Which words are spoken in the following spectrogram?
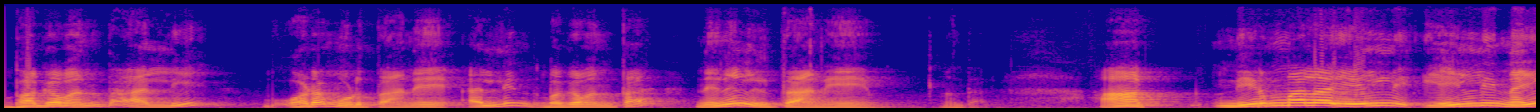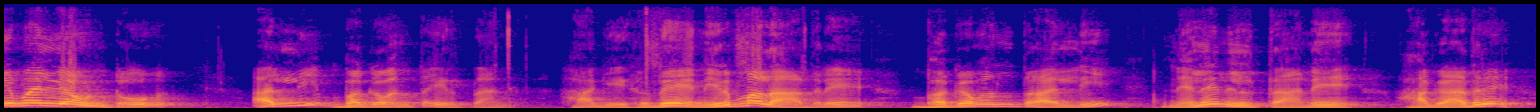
ಭಗವಂತ ಅಲ್ಲಿ ಒಡಮೂಡ್ತಾನೆ, ಅಲ್ಲಿ ಭಗವಂತ ನೆನೆಲಿರ್ತಾನೆ ಆ ನಿರ್ಮಲ ಎಲ್ಲಿ ಎಲ್ಲಿ ನೈರ್ಮಲ್ಯ ಉಂಟು ಅಲ್ಲಿ ಭಗವಂತ ಇರ್ತಾನೆ. ಹಾಗೆ ಹೃದಯ ನಿರ್ಮಲ ಆದರೆ ಭಗವಂತ ಅಲ್ಲಿ ನೆಲೆ ನಿಲ್ತಾನೆ. ಹಾಗಾದರೆ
